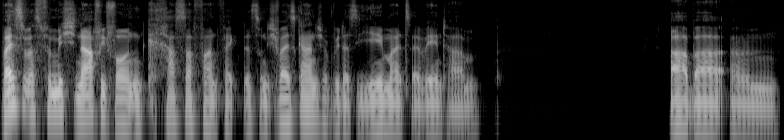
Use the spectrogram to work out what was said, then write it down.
weißt du, was für mich nach wie vor ein krasser Fun-Fact ist? Und ich weiß gar nicht, ob wir das jemals erwähnt haben. Aber, ähm,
